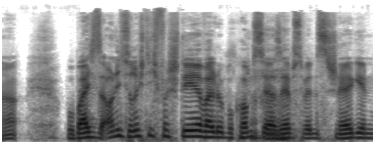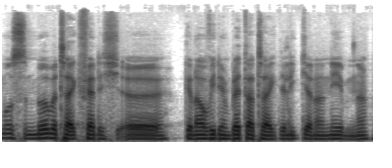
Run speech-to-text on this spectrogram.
Ja. Wobei ich es auch nicht so richtig verstehe, weil du bekommst ja, selbst wenn es schnell gehen muss, einen Mürbeteig fertig, äh, genau wie den Blätterteig, der liegt ja daneben, ne?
